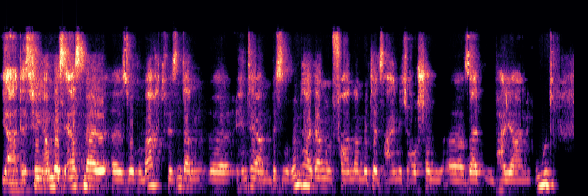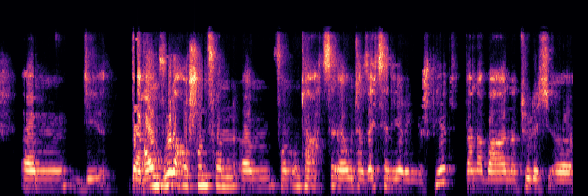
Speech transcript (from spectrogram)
ja, deswegen haben wir es erstmal äh, so gemacht. Wir sind dann äh, hinterher ein bisschen runtergegangen und fahren damit jetzt eigentlich auch schon äh, seit ein paar Jahren gut. Ähm, die, der Raum wurde auch schon von, ähm, von unter, 18, äh, unter 16-Jährigen gespielt, dann aber natürlich äh,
